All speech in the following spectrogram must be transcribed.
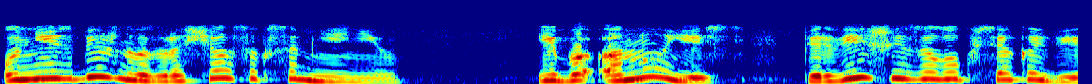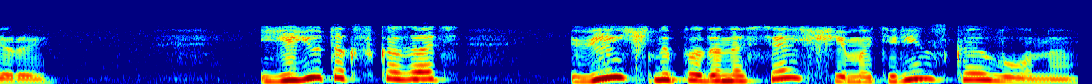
он неизбежно возвращался к сомнению, ибо оно есть первейший залог всякой веры. Ее, так сказать, вечно плодоносящая материнская лона.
